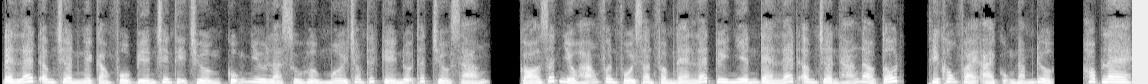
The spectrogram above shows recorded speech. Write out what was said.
Đèn LED âm trần ngày càng phổ biến trên thị trường cũng như là xu hướng mới trong thiết kế nội thất chiếu sáng. Có rất nhiều hãng phân phối sản phẩm đèn LED tuy nhiên đèn LED âm trần hãng nào tốt thì không phải ai cũng nắm được. Hople,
